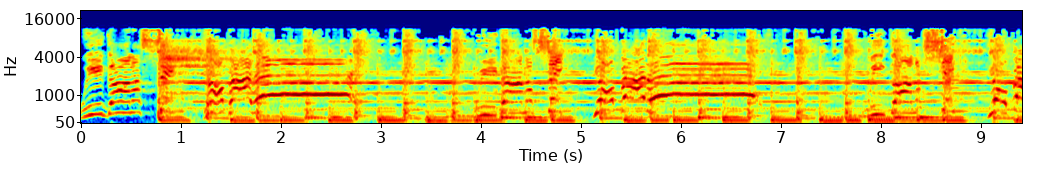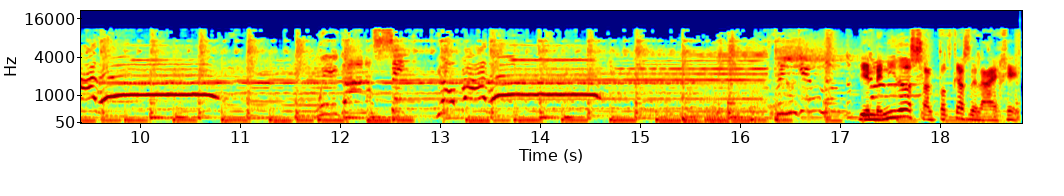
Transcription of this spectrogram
Gonna Bienvenidos al podcast de la AEG,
